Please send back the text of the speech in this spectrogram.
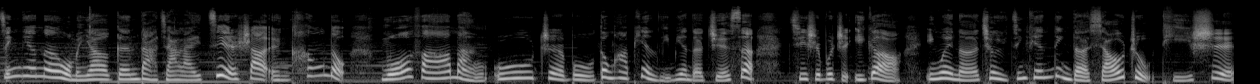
今天呢，我们要跟大家来介绍《Encanto 魔法满屋》这部动画片里面的角色，其实不止一个哦。因为呢，秋雨今天定的小主题是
